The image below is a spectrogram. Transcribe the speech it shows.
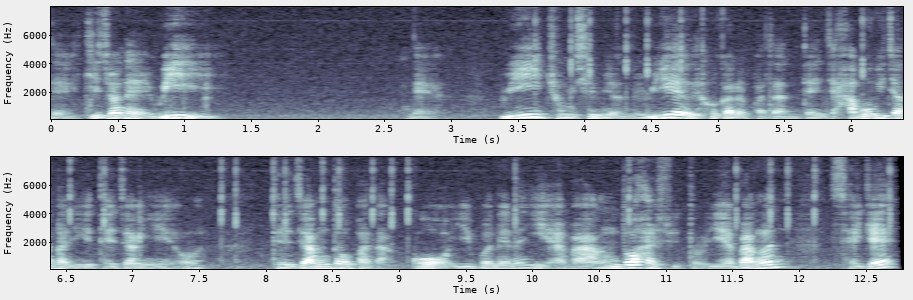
네 기존에 위 네, 위 중심이었는 위에 허가를 받았는데 이제 하부 위 장관 이게 대장이에요. 대장도 받았고 이번에는 예방도 할 수 있도록 예방은 세계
